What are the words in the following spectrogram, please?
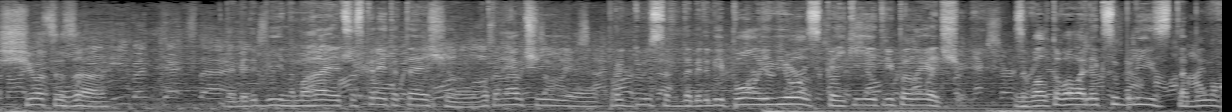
Що це за. WWE намагається скрити те, що виконавчий е, продюсер WWE Пол Лівіоска, який є H, зґвалтував Алексу Бліс та був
